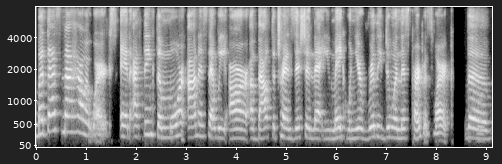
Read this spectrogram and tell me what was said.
But that's not how it works. And I think the more honest that we are about the transition that you make when you're really doing this purpose work, the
